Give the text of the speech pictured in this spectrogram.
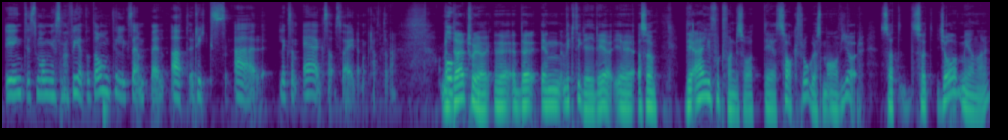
Det är inte så många som har vetat om till exempel att Riks är, liksom ägs av Sverigedemokraterna. Men och, där tror jag, eh, en viktig grej det är, alltså, det är ju fortfarande så att det är sakfrågor som avgör. Så att, så att jag menar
